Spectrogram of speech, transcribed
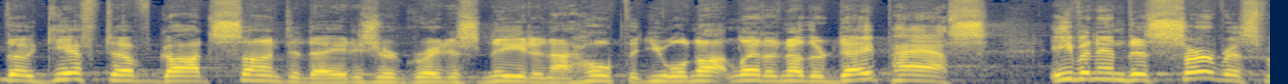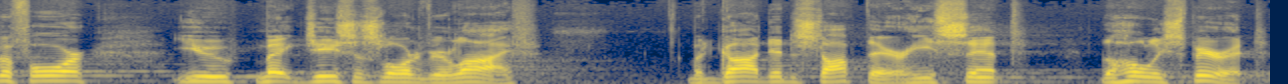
the gift of God's Son today, it is your greatest need. And I hope that you will not let another day pass even in this service before you make Jesus Lord of your life. But God didn't stop there. He sent the Holy Spirit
